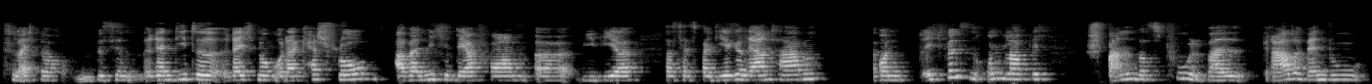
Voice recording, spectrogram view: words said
vielleicht noch ein bisschen Rendite-Rechnung oder Cashflow, aber nicht in der Form, äh, wie wir das jetzt bei dir gelernt haben. Und ich finde es ein unglaublich spannendes Tool, weil gerade wenn du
